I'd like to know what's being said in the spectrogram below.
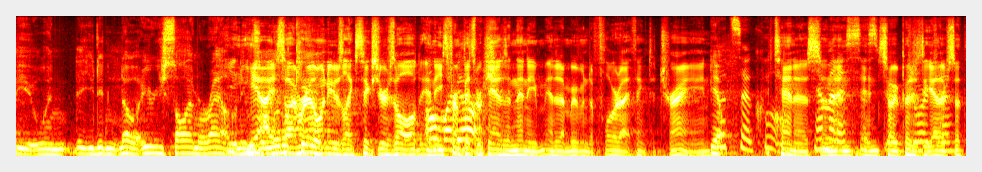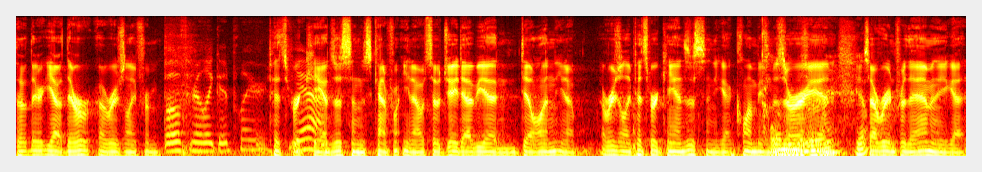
JW when you didn't know it. You saw him around. When he was Yeah, a I saw him kid. around when he was like six years old, and Oh he's my from Pittsburg. Kansas, and then he ended up moving to Florida, I think, to train. Yep. That's so cool. Tennis, Him and then his and so he put it together. So they're yeah, they're originally from both really good players. Pittsburg, Yeah. Kansas, and it's kind of you know so JW and Dylan, you know, originally Pittsburg, Kansas, and you got Columbia, Columbia, Missouri, and yep. so I'm rooting for them, and you got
